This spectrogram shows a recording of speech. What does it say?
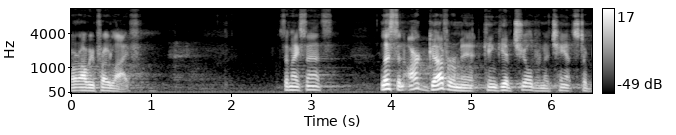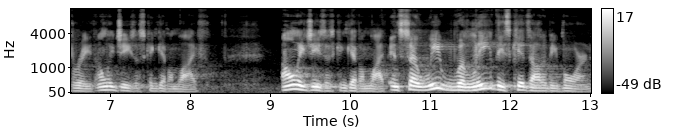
or are we pro life? Does that make sense? Listen, our government can give children a chance to breathe. Only Jesus can give them life. Only Jesus can give them life. And so we believe these kids ought to be born.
